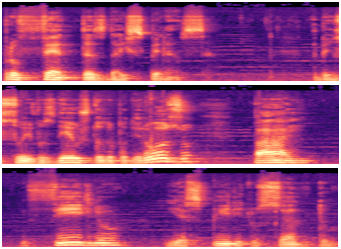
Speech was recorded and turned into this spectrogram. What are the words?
profetas da esperança. Abençoe-vos, Deus Todo-Poderoso, Pai, Filho e Espírito Santo.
